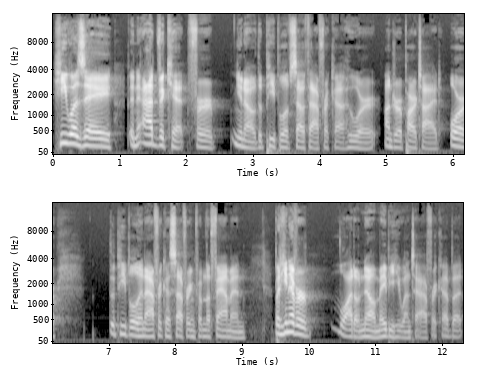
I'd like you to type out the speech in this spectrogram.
he was a an advocate for you know the people of South Africa who were under apartheid or the people in Africa suffering from the famine but he never well I don't know maybe he went to Africa but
